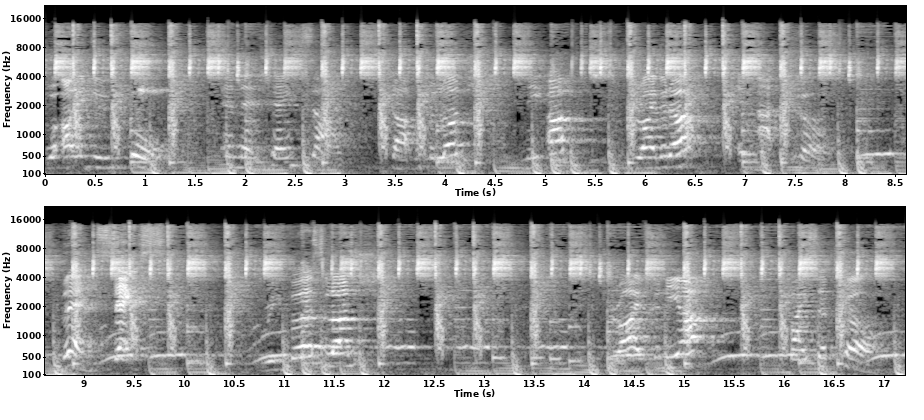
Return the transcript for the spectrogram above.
we're only doing four. And then change side. Start with the lunge, knee up, drive it up, and the curl. Then six. Reverse lunge. Drive the knee up, bicep curl.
